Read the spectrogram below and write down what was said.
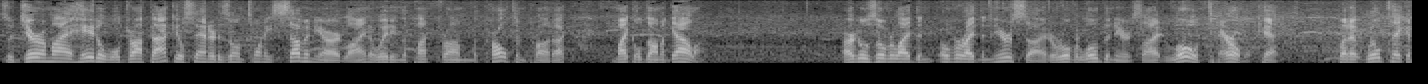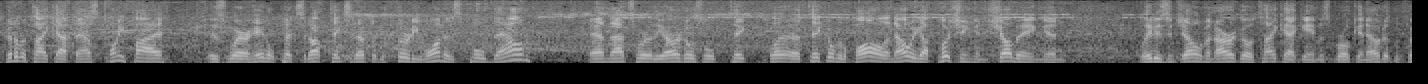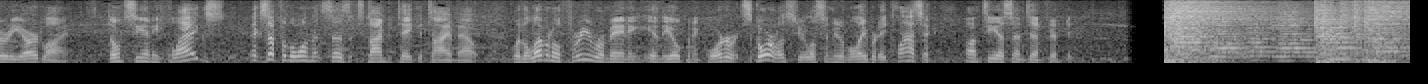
So Jeremiah Haydel will drop back. He'll stand at his own 27 yard line, awaiting the punt from the Carleton product, Michael Domagala. Argos override the, override the near side or overload the near side. Low, terrible kick. But it will take a bit of a tie cap bounce. 25 is where Haydel picks it up, takes it out to the 31, is pulled down, and that's where the Argos will take play, uh, take over the ball. And now we got pushing and shoving. And ladies and gentlemen, Argo Ticat game is broken out at the 30 yard line. Don't see any flags except for the one that says it's time to take a timeout. With 11.03 remaining in the opening quarter, it's scoreless. You're listening to the Labor Day Classic on TSN 1050.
